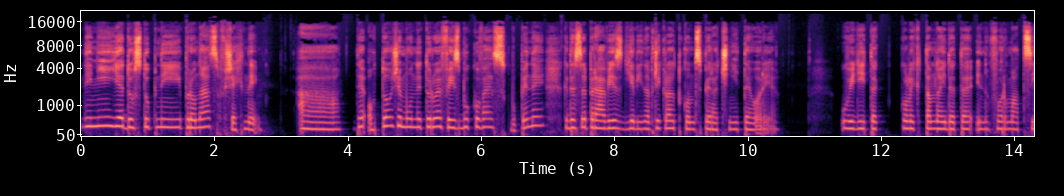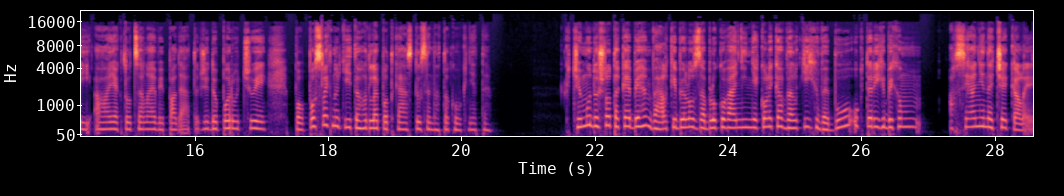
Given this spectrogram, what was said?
nyní je dostupný pro nás všechny. A Jde o to, že monitoruje facebookové skupiny, kde se právě sdílí například konspirační teorie. Uvidíte, kolik tam najdete informací a jak to celé vypadá. Takže doporučuji po poslechnutí tohohle podcastu se na to koukněte. K čemu došlo také během války bylo zablokování několika velkých webů, u kterých bychom asi ani nečekali,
